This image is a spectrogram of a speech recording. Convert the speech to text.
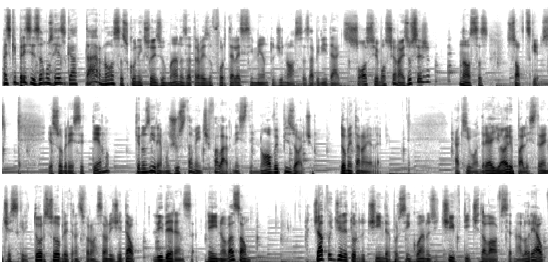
mas que precisamos resgatar nossas conexões humanas através do fortalecimento de nossas habilidades socioemocionais, ou seja, nossas soft skills. E é sobre esse tema que nos iremos justamente falar neste novo episódio do Metanoia Lab. Aqui o André Iorio, palestrante e escritor sobre transformação digital, liderança e inovação, já fui diretor do Tinder por 5 anos e Chief Digital Officer na L'Oréal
